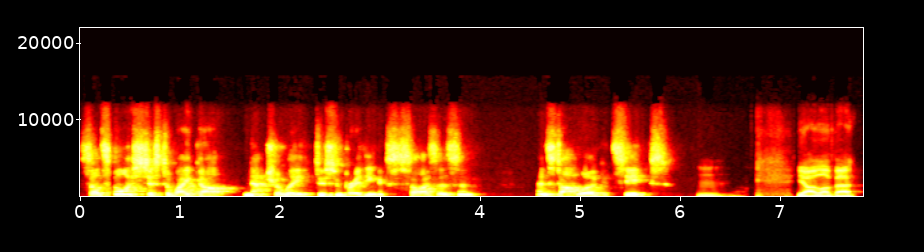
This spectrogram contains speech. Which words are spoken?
So it's nice just to wake up naturally, do some breathing exercises, and and start work at six. Mm. Yeah, I love that.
